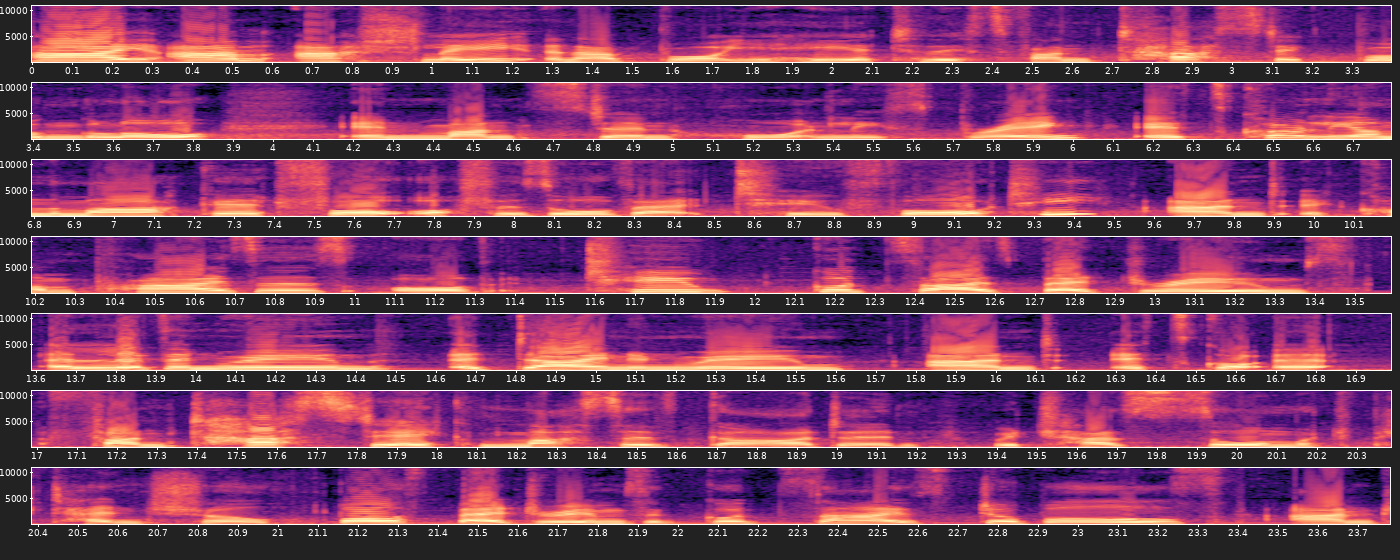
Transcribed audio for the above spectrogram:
Hi, I'm Ashley and I've brought you here to this fantastic bungalow in Manston, Houghton-le-Spring. It's currently on the market for offers over 240 and it comprises of two good sized bedrooms, a living room, a dining room and it's got a fantastic massive garden which has so much potential. Both bedrooms are good sized doubles and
